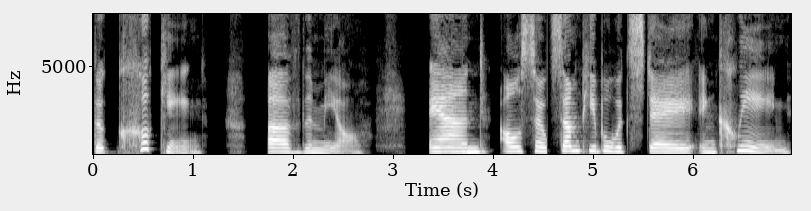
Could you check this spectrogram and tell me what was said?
the cooking of the meal. And also, some people would stay and clean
